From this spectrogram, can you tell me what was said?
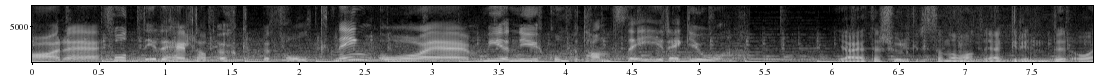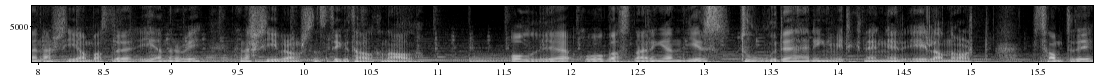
har eh, fått i det hele tatt økt befolkning og eh, mye ny kompetanse i regionen. Jeg heter Skjul Kristian Aamodt, jeg er gründer og energiambassadør i Energy, energibransjens digitalkanal. Olje- og gassnæringen gir store ringvirkninger i landet vårt. Samtidig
